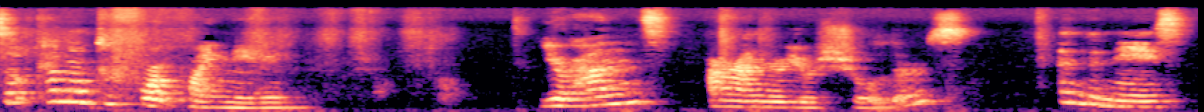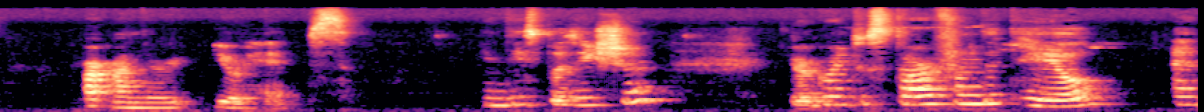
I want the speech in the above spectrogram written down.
So come on to four point kneeling. Your hands are under your shoulders and the knees are under your hips. In this position, you're going to start from the tail and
